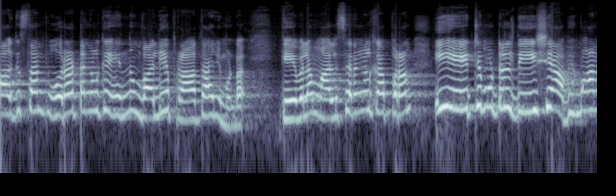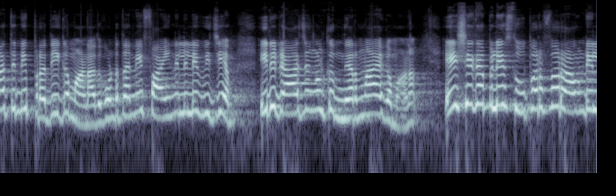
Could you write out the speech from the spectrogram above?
പാകിസ്ഥാൻ പോരാട്ടങ്ങൾക്ക് എന്നും വലിയ പ്രാധാന്യമുണ്ട്. കേവലം മത്സരങ്ങൾക്കപ്പുറം ഈ ഏറ്റുമുട്ടൽ ദേശീയ അഭിമാനത്തിന്റെ പ്രതീകമാണ്. അതുകൊണ്ട് തന്നെ ഫൈനലിലെ വിജയം ഇരു രാജ്യങ്ങൾക്കും നിർണായകമാണ്. ഏഷ്യ കപ്പിലെ സൂപ്പർ ഫോർ റൗണ്ടിൽ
